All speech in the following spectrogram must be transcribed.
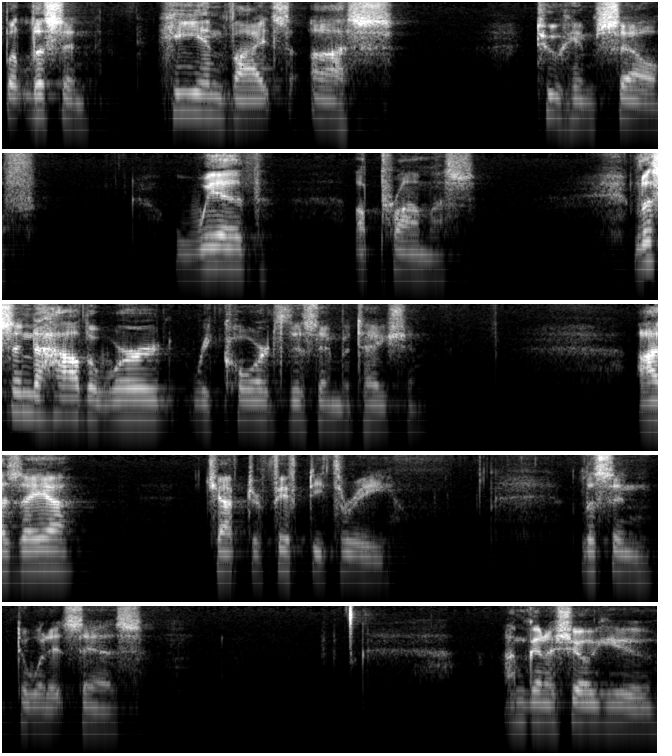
But listen, he invites us to himself with a promise. Listen to how the word records this invitation. Isaiah chapter 53. Listen to what it says. I'm going to show you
